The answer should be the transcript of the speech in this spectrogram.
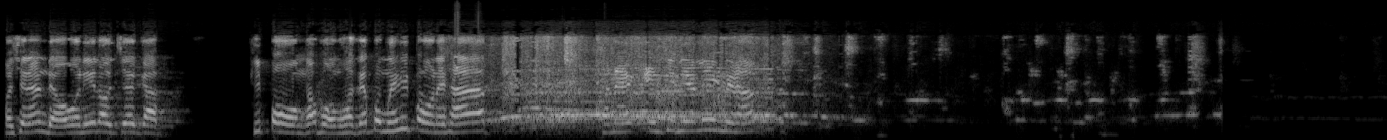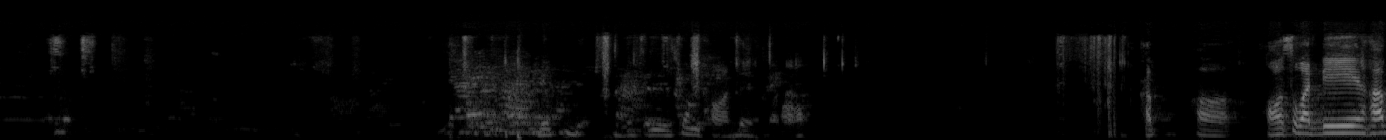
เพราะฉะนั้นเดี๋ยววันนี้เราเจอกับพี่โป่งครับผมขอเสียงปรบมือให้พี่โป่งหน่อยครับแผนกเอนจิเนียริ่งนะครับจะมีช่วงถอนด้วยครับอ่อขอสวัสดีครับ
